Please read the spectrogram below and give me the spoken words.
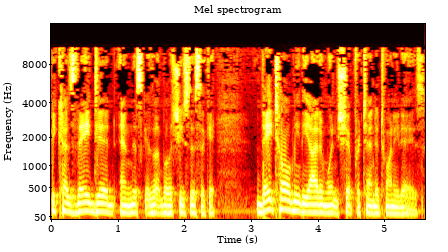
Because they did, and this, well, let's use this, okay. They told me the item wouldn't ship for 10 to 20 days.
